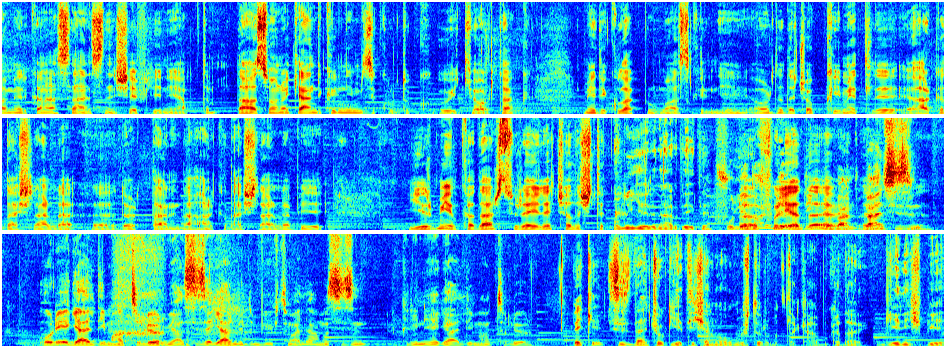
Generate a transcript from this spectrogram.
Amerikan Hastanesi'nin şefliğini yaptım. Daha sonra kendi kliniğimizi kurduk. İki ortak. Medi Kulak Burun Boğaz Kliniği. Orada da çok kıymetli arkadaşlarla, e, 4 tane daha arkadaşlarla bir 20 yıl kadar süreyle çalıştık. Onun yeri neredeydi? Fulya'daydı. E, Fulya'da? Ben, evet, ben evet, sizin oraya geldiğimi hatırlıyorum. Yani size gelmedim büyük ihtimalle ama sizin kliniğe geldiğimi hatırlıyorum. Peki sizden çok yetişen olmuştur mutlaka bu kadar geniş bir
